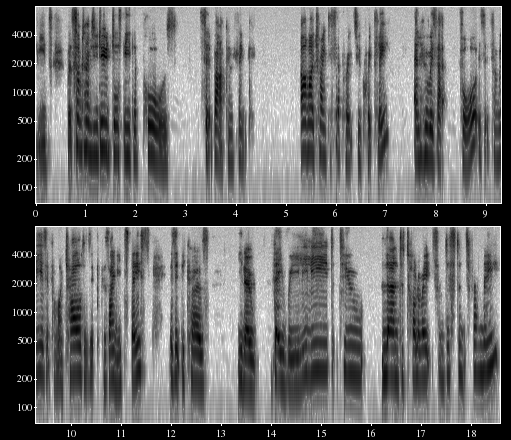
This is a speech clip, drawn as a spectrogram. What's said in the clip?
needs but sometimes you do just need to pause sit back and think am i trying to separate too quickly and who is that for? Is it for me? Is it for my child? Is it because i need space? Is it because you know they really need to learn to tolerate some distance from me?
